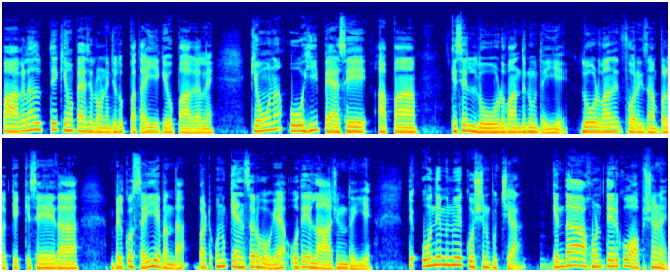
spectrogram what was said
ਪਾਗਲਾਂ ਦੇ ਉੱਤੇ ਕਿਉਂ ਪੈਸੇ ਲਾਉਣੇ? ਜਦੋਂ ਪਤਾ ਹੀ ਹੈ ਕਿ ਉਹ ਪਾਗਲ ਨੇ। ਕਿਉਂ ਨਾ ਉਹੀ ਪੈਸੇ ਆਪਾਂ ਕਿਸੇ ਲੋੜਵੰਦ ਨੂੰ ਦਈਏ। ਲੋੜਵੰਦ ਫੋਰ ਐਗਜ਼ਾਮਪਲ ਕਿ ਕਿਸੇ ਦਾ ਬਿਲਕੁਲ ਸਹੀ ਹੈ ਬੰਦਾ ਬਟ ਉਹਨੂੰ ਕੈਂਸਰ ਹੋ ਗਿਆ, ਉਹਦੇ ਇਲਾਜ ਨੂੰ ਦਈਏ। ਤੇ ਉਹਨੇ ਮੈਨੂੰ ਇਹ ਕੁਐਸਚਨ ਪੁੱਛਿਆ। ਕਹਿੰਦਾ, ਹੁਣ ਤੇਰੇ ਕੋਲ ਆਪਸ਼ਨ ਹੈ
